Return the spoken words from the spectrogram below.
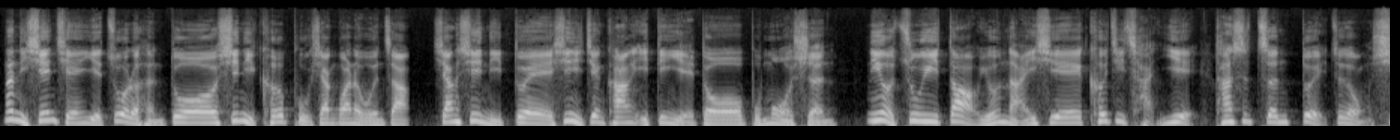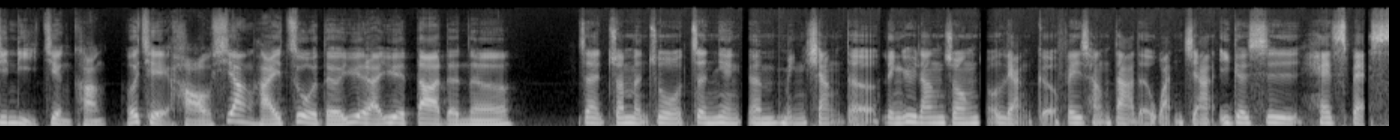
那你先前也做了很多心理科普相关的文章，相信你对心理健康一定也都不陌生。你有注意到有哪一些科技产业，它是针对这种心理健康，而且好像还做得越来越大的呢？在专门做正念跟冥想的领域当中，有两个非常大的玩家，一个是 Headspace。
